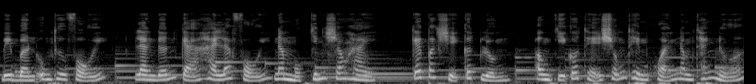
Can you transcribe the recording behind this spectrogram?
bị bệnh ung thư phổi, lan đến cả hai lá phổi năm 1962. Các bác sĩ kết luận ông chỉ có thể sống thêm khoảng 5 tháng nữa.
